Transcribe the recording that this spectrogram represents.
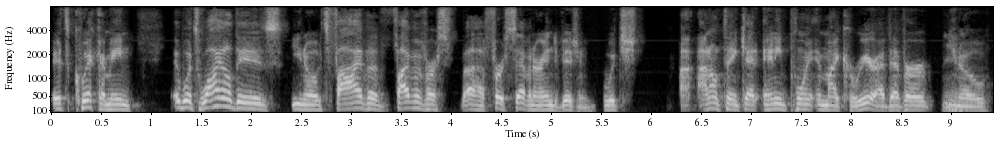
it's quick. I mean, what's wild is you know it's five of five of our uh, first seven are in division, which I don't think at any point in my career I've ever yeah. you know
